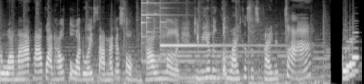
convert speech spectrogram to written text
รัวมากมากกว่าเท่าตัวด้วยซ้ำน่าจะสองเท่าเลย คิมิอย่าลืมกดไลค์กด subscribe นะจ๊ะ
